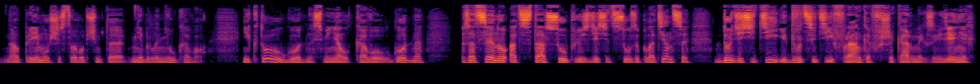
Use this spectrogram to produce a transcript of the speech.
Но преимущества, в общем-то, не было ни у кого. Никто угодно сменял кого угодно, за цену от ста су плюс десять су за полотенце до десяти и двадцати франков в шикарных заведениях,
